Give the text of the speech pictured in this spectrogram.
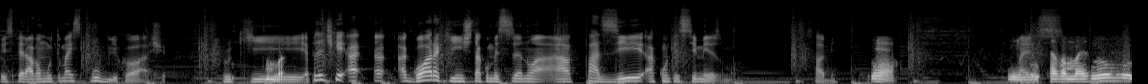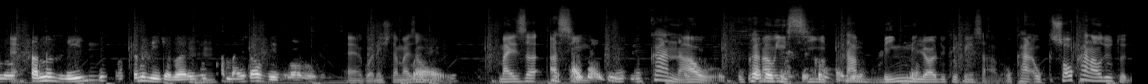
Eu esperava muito mais público, eu acho. Porque, apesar de que a- a- agora que a gente tá começando a, a fazer acontecer mesmo, sabe? É. E a Mas- gente tava mais no, no- É. só nos vídeos, só no vídeo. Agora a Uhum. gente tá mais ao vivo, né, amigo? É, agora a gente tá mais ao Mas- vivo. Mas, a- assim, o, o canal, o canal em si tá bem melhor do que eu pensava. O, ca- o- só o canal do YouTube.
